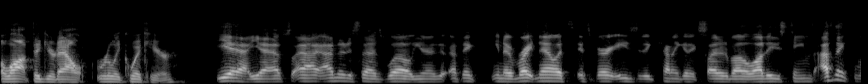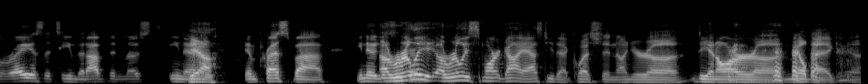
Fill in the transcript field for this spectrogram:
a lot figured out really quick here. Yeah, yeah, I, I noticed that as well. You know, I think you know right now it's it's very easy to kind of get excited about a lot of these teams. I think Luray is the team that I've been most you know yeah. impressed by. You know, a really a really smart guy asked you that question on your uh, DNR uh, mailbag. Yeah.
